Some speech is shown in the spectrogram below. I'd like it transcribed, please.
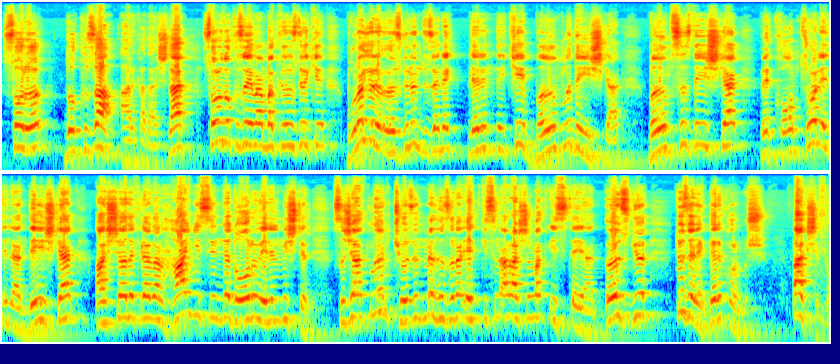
soru 9'a arkadaşlar. Soru 9'a hemen bakıyoruz. Diyor ki buna göre özgünün düzeneklerindeki bağımlı değişken, bağımsız değişken ve kontrol edilen değişken aşağıdakilerden hangisinde doğru verilmiştir? Sıcaklığın çözünme hızına etkisini araştırmak isteyen özgü düzenekleri kurmuş. Bak şimdi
